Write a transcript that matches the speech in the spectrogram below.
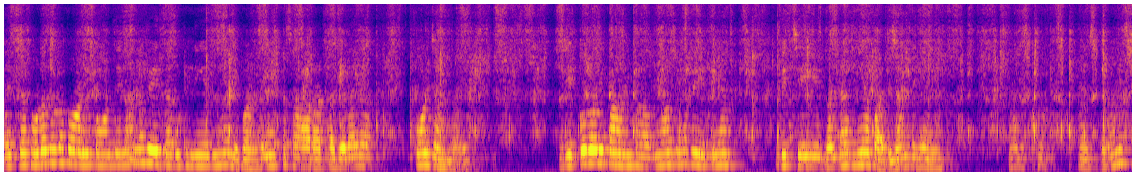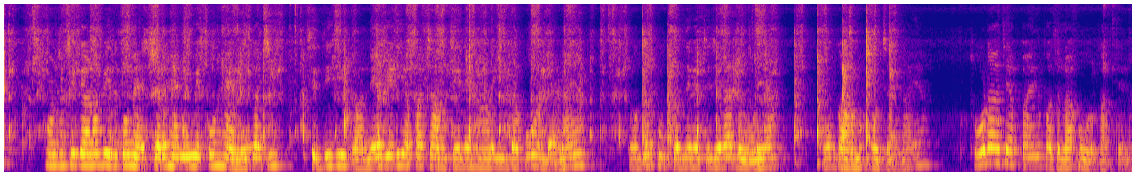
ਇਦਾਂ ਥੋੜਾ ਥੋੜਾ ਪਾਣੀ ਪਾਉਣ ਦੇ ਨਾਲ ਨਾ ਫੇਰ ਇਦਾਂ ਗੁਠਲੀਆਂ ਜਿਹੀਆਂ ਨਹੀਂ ਬਣਦੀਆਂ, ਇੱਕ ਸਾਰ ਆਟਾ ਜਿਹੜਾ ਆ, ਘੁਲ ਜਾਂਦਾ ਆ। ਜੇ ਇੱਕੋ ਵਾਰੀ ਪਾਣੀ ਪਾ ਦੇਵਾਂਗੇ ਨਾ ਫੇਰ ਦੀਆਂ ਵਿੱਚ ਗੰਢਾਂ ਜਿਹੀਆਂ ਵੱਜ ਜਾਂਦੀਆਂ ਨੇ। ਆਹ ਦੇਖੋ, ਇਸ ਤਰ੍ਹਾਂ ਨਾ। ਹੁਣ ਤੁਸੀਂ ਕਹਿਣਾ ਵੀ ਇਹਦੇ ਕੋਲ ਮੈਚਰ ਹੈ ਨਹੀਂ, ਮੇਰੇ ਕੋਲ ਹੈ ਨਹੀਂਗਾ ਜੀ। ਸਿੱਧੀ ਜੀ ਗੱਲ ਹੈ ਜਿਹੜੀ ਆਪਾਂ ਚਮਚੇ ਦੇ ਨਾਲ ਇਸਦਾ ਘੋਲ ਲੈਣਾ ਆ, ਤੇ ਉਧਰ ਕੁੱਕਰ ਦੇ ਵਿੱਚ ਜਿਹੜਾ ਲੂਣ ਆ, ਉਹ ਗਰਮ ਹੋ ਜਾਂਦਾ ਆ। ਥੋੜਾ ਜਿਹਾ ਆਪਾਂ ਇਹਨੂੰ ਪਤਲਾ ਹੋਰ ਕਰ ਦੇਣਾ।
